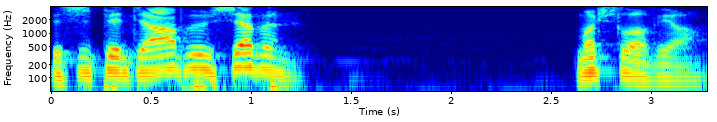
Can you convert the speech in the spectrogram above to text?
This has been Dabu7. Much love, y'all.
